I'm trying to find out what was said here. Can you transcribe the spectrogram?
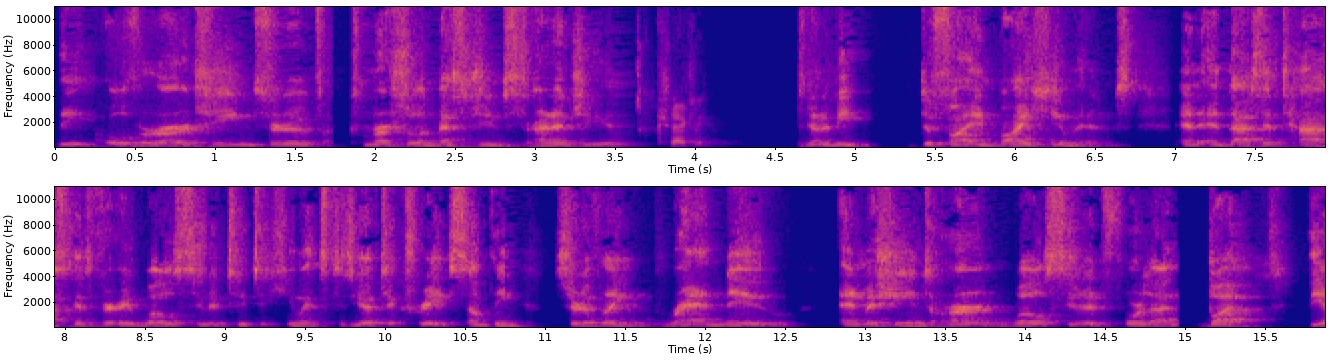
the overarching sort of commercial and messaging strategy exactly is going to be defined by humans. And, and that's a task that's very well suited to, to humans because you have to create something sort of like brand new. And machines aren't well suited for that. But the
